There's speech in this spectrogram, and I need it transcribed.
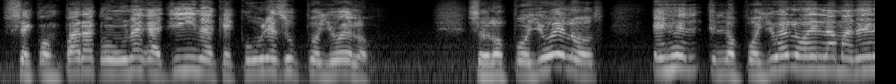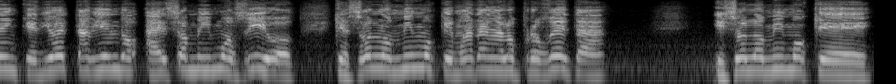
se compara con una gallina que cubre sus polluelos. So, los polluelos es el, los polluelos es la manera en que Dios está viendo a esos mismos hijos, que son los mismos que matan a los profetas y son los mismos que,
